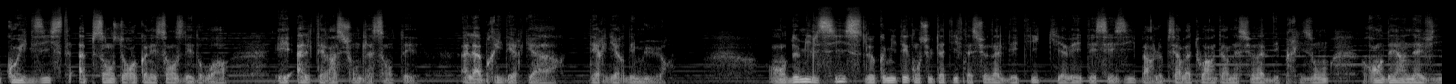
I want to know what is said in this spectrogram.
coexistent absence de reconnaissance des droits et altération de la santé, à l'abri des regards, derrière des murs. En 2006, le Comité consultatif national d'éthique, qui avait été saisi par l'Observatoire international des prisons, rendait un avis,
